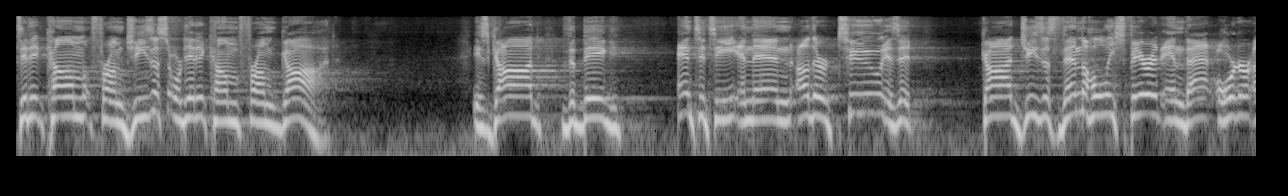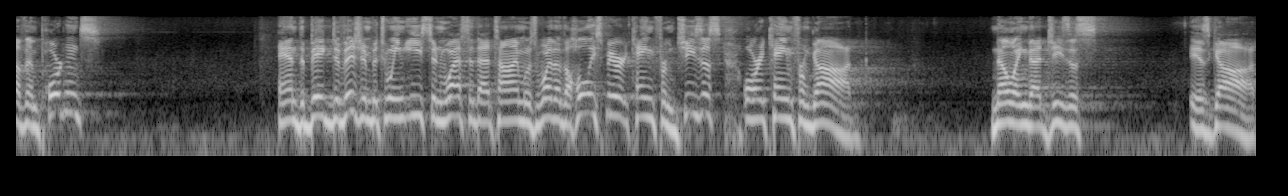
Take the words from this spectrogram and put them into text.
Did it come from Jesus or did it come from God? Is God the big entity and then other two? Is it God, Jesus, then the Holy Spirit in that order of importance? And the big division between East and West at that time was whether the Holy Spirit came from Jesus or it came from God, knowing that Jesus is God,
